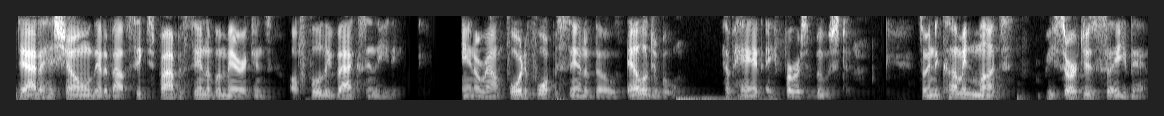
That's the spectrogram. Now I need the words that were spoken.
data has shown that about 65% of Americans are fully vaccinated, and around 44% of those eligible have had a first booster. So in the coming months, researchers say that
